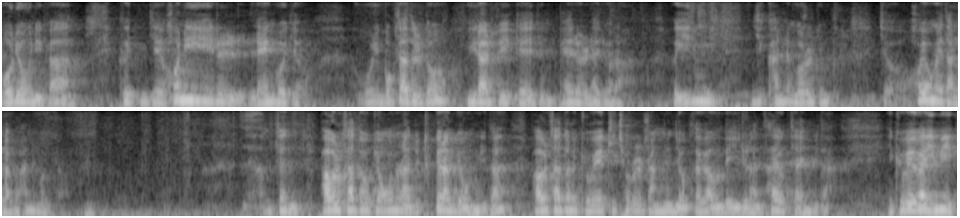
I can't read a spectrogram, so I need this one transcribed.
어려우니까 그 이제 헌의를 낸 거죠. 우리 목사들도 일할 수 있게 좀 배려를 해줘라. 그 이중직 갖는 거를 좀 허용해 달라고 하는 거죠. 아무튼 바울 사도 경우는 아주 특별한 경우입니다. 바울 사도는 교회의 기초를 닦는 역사 가운데 일을 한 사역자입니다. 이 교회가 이미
